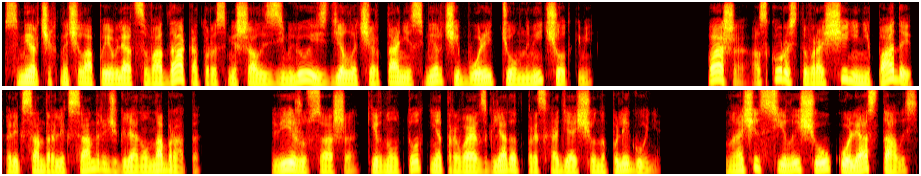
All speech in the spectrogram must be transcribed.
в смерчах начала появляться вода, которая смешалась с землей и сделала очертания смерчей более темными и четкими. «Паша, а скорость-то вращения не падает?» Александр Александрович глянул на брата. «Вижу, Саша», — кивнул тот, не отрывая взгляда от происходящего на полигоне. «Значит, сила еще у Коли осталась».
